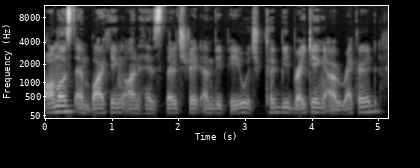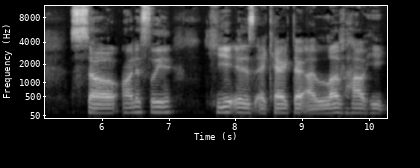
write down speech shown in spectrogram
almost embarking on his third straight MVP, which could be breaking a record. So, honestly, he is a character. I love how he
